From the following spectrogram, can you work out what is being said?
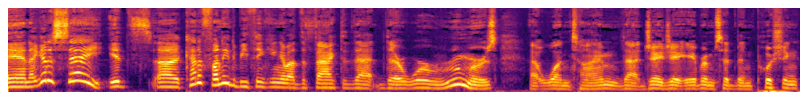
And I gotta say, it's uh, kind of funny to be thinking about the fact that there were rumors at one time that J.J. Abrams had been pushing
